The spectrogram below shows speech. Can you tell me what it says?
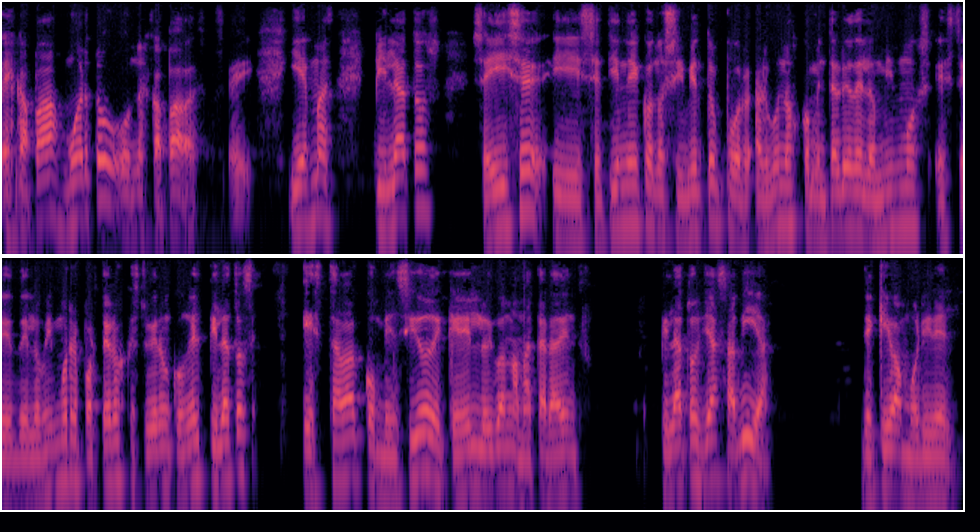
escapabas muerto o no escapabas. Y es más, Pilatos se dice y se tiene conocimiento por algunos comentarios de los mismos, este, de los mismos reporteros que estuvieron con él. Pilatos estaba convencido de que él lo iban a matar adentro. Pilatos ya sabía de que iba a morir él,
